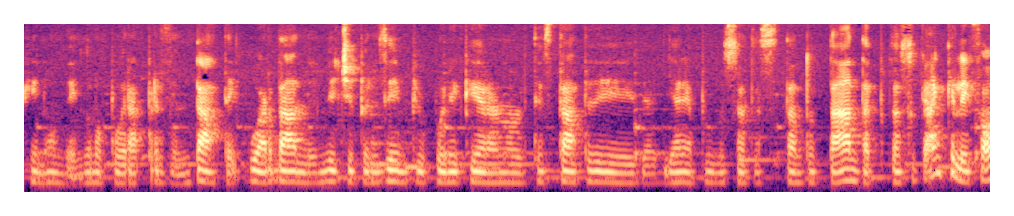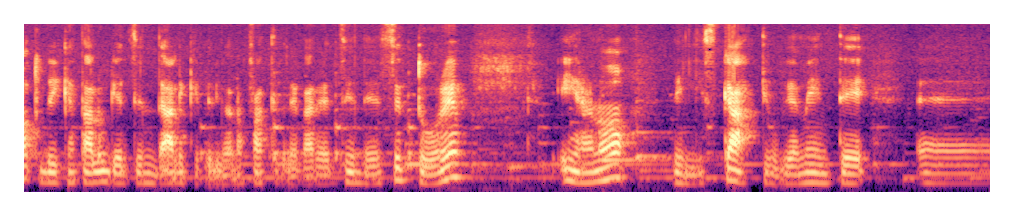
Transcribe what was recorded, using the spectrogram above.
che, non vengono poi rappresentate. Guardando invece per esempio quelle che erano le testate degli anni appunto 70-80, piuttosto che anche le foto dei cataloghi aziendali che venivano fatte dalle varie aziende del settore, erano degli scatti ovviamente eh,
